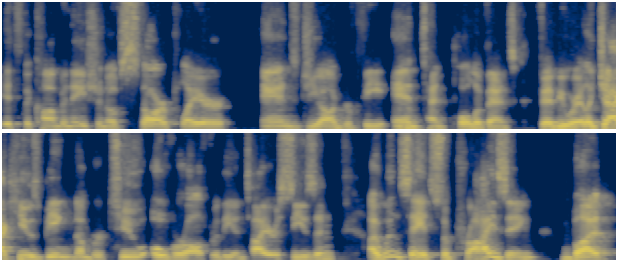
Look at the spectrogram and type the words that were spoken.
it's the combination of star player and geography and mm-hmm. tentpole events. February, like Jack Hughes being number two overall for the entire season I wouldn't say it's surprising, but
